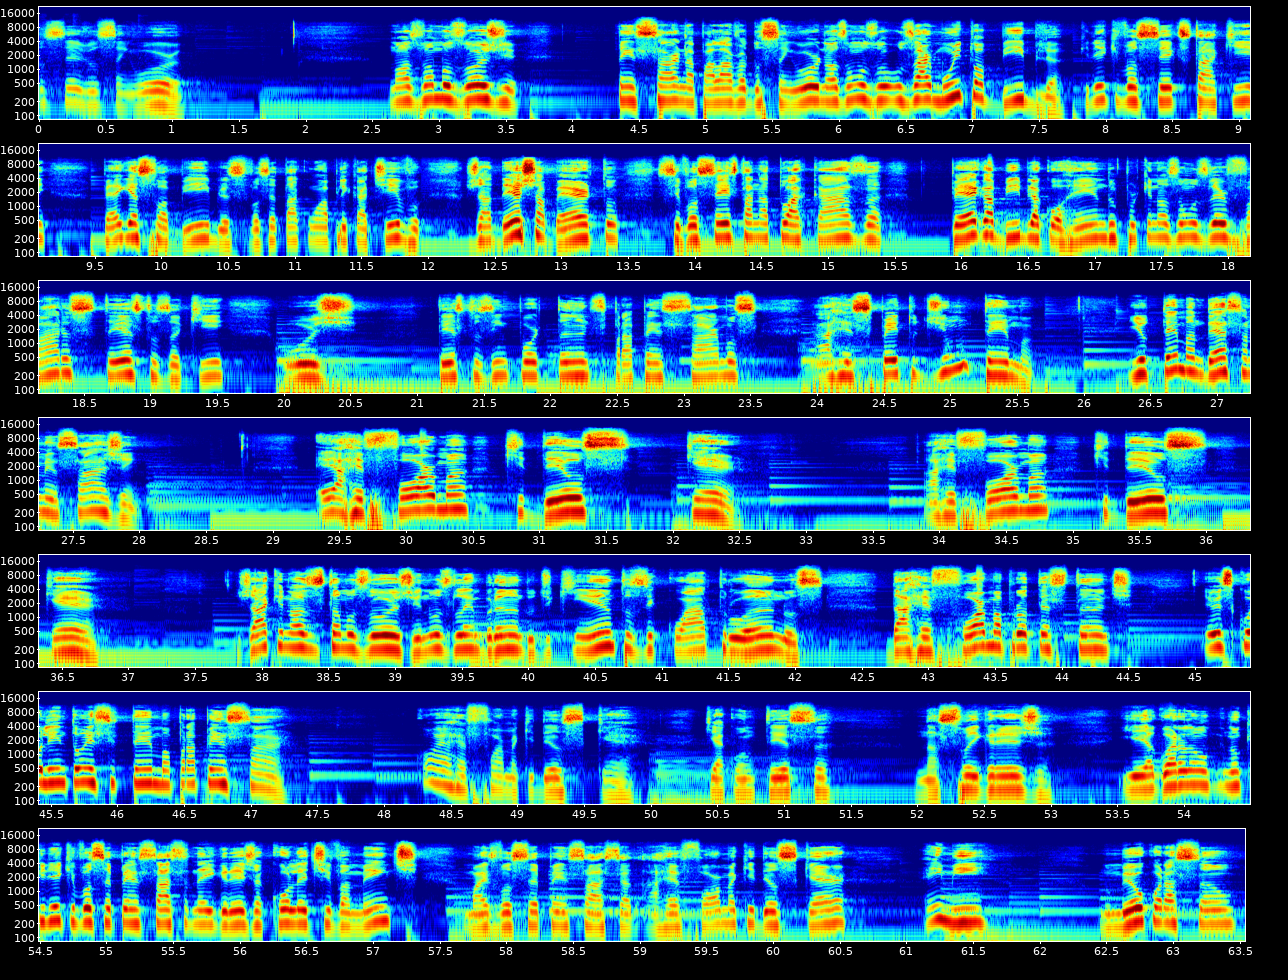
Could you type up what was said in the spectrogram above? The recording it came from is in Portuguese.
Louvado seja o Senhor. Nós vamos hoje pensar na palavra do Senhor, nós vamos usar muito a Bíblia. Queria que você que está aqui pegue a sua Bíblia, se você está com um aplicativo, já deixa aberto. Se você está na tua casa, pega a Bíblia correndo, porque nós vamos ler vários textos aqui hoje. Textos importantes para pensarmos a respeito de um tema. E o tema dessa mensagem é a reforma que Deus quer. A reforma que Deus quer. Já que nós estamos hoje nos lembrando de 504 anos da reforma protestante, eu escolhi então esse tema para pensar. Qual é a reforma que Deus quer que aconteça na sua igreja? E agora não, não queria que você pensasse na igreja coletivamente, mas você pensasse a, a reforma que Deus quer em mim, no meu coração,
